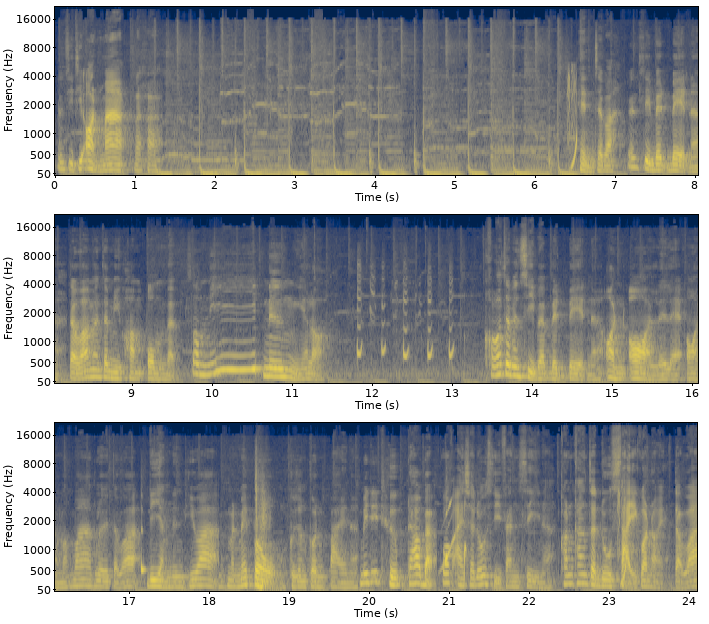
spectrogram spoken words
เป็นสีที่อ่อนมากนะคะ เห็นใช่ปะเป็นสีเบจเบจๆนะ แต่ว่ามันจะมีความอมแบบส้มนิดนึงอย่างเงี้ยหรอเขาก็จะเป็นสีแบบเบจเบจๆนะ อ่อนๆเลยแหละอ่อนมากๆเลย แต่ว่าดีอย่างหนึ่งที่ว่ามันไม่โปร่งจนเกินไปนะ ไม่ได้ทึบเท่าแบบพวกอายแชโดว์สีแฟนซีนะ ค่อนข้างจะดูใสกว่าหน่อย แต่ว่า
